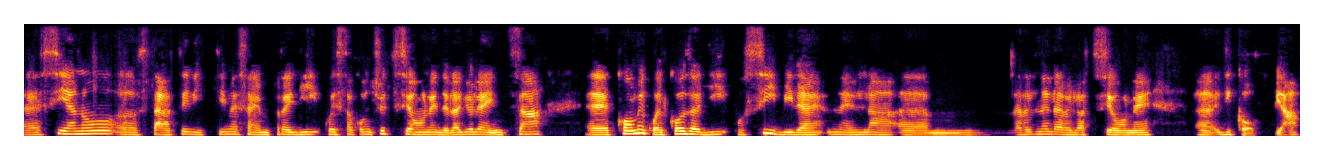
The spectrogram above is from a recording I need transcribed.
eh, siano eh, state vittime sempre di questa concezione della violenza eh, come qualcosa di possibile nella, ehm, nella relazione eh, di coppia.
